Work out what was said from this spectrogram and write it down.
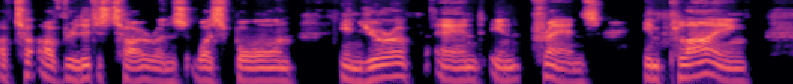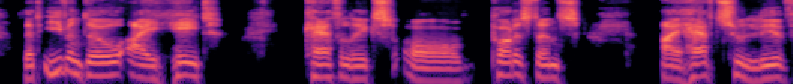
of, to- of religious tolerance was born in Europe and in France, implying that even though I hate Catholics or Protestants, I have to live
